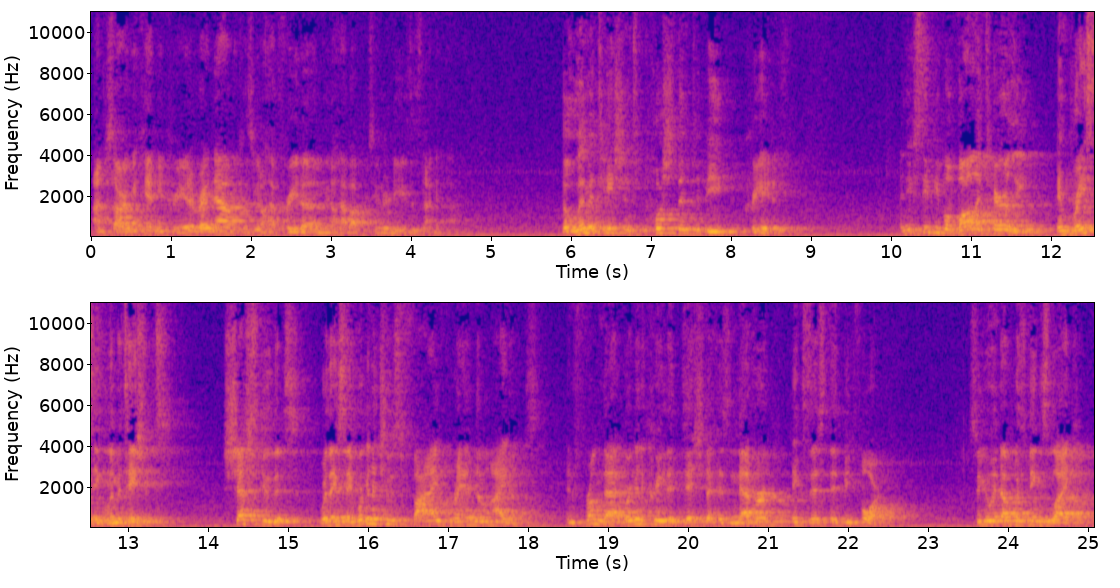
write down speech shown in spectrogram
I'm sorry, we can't be creative right now because we don't have freedom, we don't have opportunities, it's not going to happen. The limitations push them to be creative. And you see people voluntarily embracing limitations. Chefs do this, where they say, we're going to choose five random items. And from that, we're going to create a dish that has never existed before. So you end up with things like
